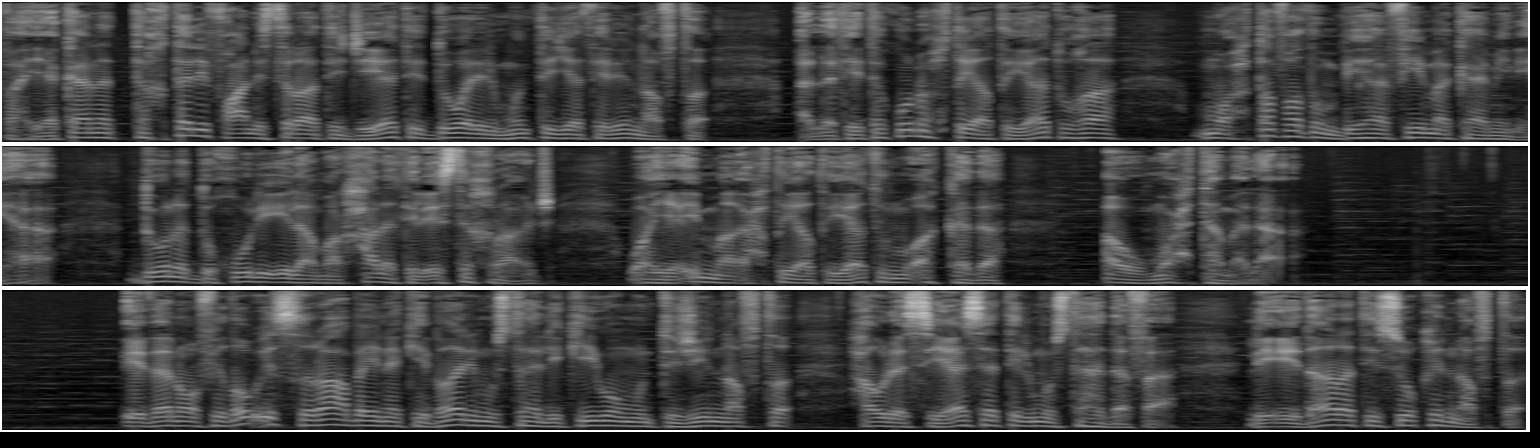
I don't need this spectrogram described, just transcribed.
فهي كانت تختلف عن استراتيجيات الدول المنتجة للنفط التي تكون احتياطياتها محتفظ بها في مكامنها دون الدخول إلى مرحلة الاستخراج وهي إما احتياطيات مؤكدة أو محتملة. إذا وفي ضوء الصراع بين كبار مستهلكي ومنتجي النفط حول السياسة المستهدفة لإدارة سوق النفط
